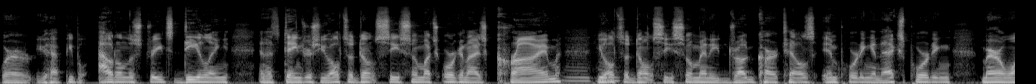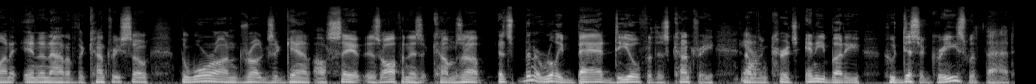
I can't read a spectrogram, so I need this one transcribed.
where you have people out on the streets dealing and it's dangerous. You also don't see so much organized crime. Mm-hmm. You also don't see so many drug cartels importing and exporting marijuana in and out of the country. So the war on drugs, again, I'll say it as often as it comes up, it's been a really bad deal for this country. And yeah. I would encourage anybody who disagrees with that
